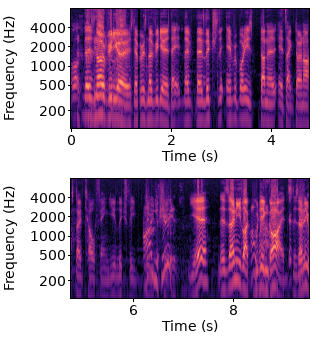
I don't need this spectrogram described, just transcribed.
Well, there's no be- videos. There is no videos. They they they literally everybody's done it. It's like don't ask, don't tell thing. You literally do Are the you shit. Yeah, there's only like Oh, written wow. guides. There- There's there only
